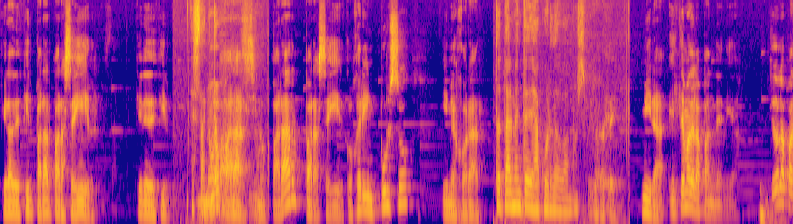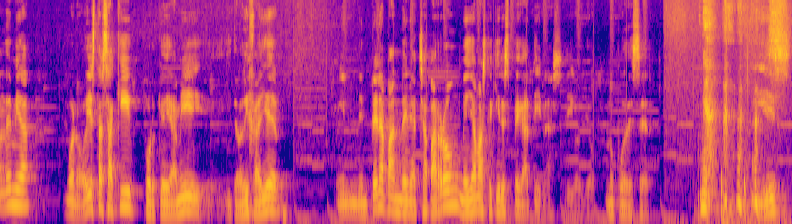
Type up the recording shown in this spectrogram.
que era decir parar para seguir. Quiere decir no parar, sino parar para seguir, coger impulso y mejorar. Totalmente de acuerdo, vamos. Mira, el tema de la pandemia. Yo la pandemia, bueno, hoy estás aquí porque a mí, y te lo dije ayer, en, plena pandemia, chaparrón, me llamas que quieres pegatinas, digo yo, no puede ser. y es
